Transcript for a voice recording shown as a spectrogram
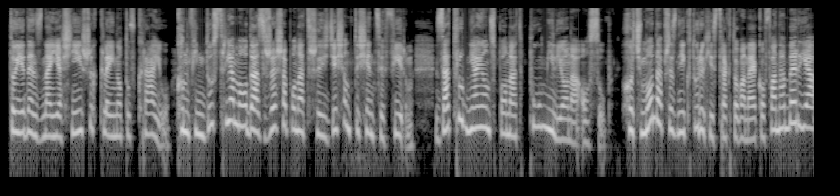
to jeden z najjaśniejszych klejnotów kraju. Konfindustria Moda zrzesza ponad 60 tysięcy firm, zatrudniając ponad pół miliona osób. Choć moda przez niektórych jest traktowana jako fanaberia,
